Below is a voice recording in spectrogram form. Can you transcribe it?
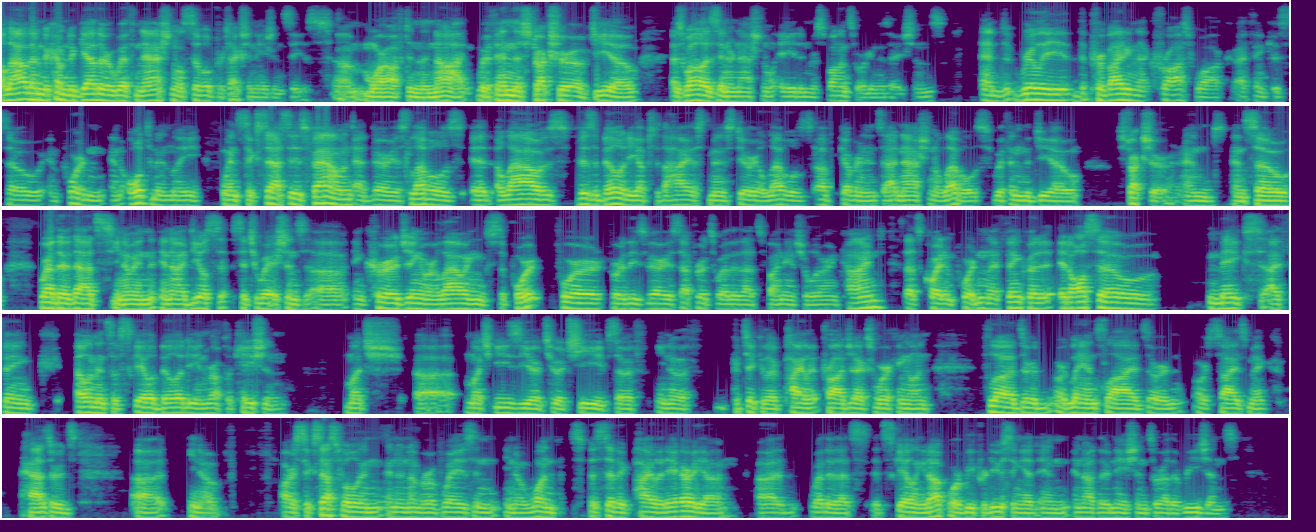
allow them to come together with national civil protection agencies um, more often than not within the structure of GEO, as well as international aid and response organizations. And really the, providing that crosswalk i think is so important. And ultimately when success is found at various levels it allows visibility up to the highest ministerial levels of governance at national levels within the geo structure and and so whether that's you know in, in ideal situations uh, encouraging or allowing support for for these various efforts whether that's financial or in kind that's quite important i think but it also makes I think elements of scalability and replication much uh, much easier to achieve. So if you know if particular pilot projects working on floods or, or landslides or or seismic hazards, uh, you know, are successful in, in a number of ways in you know one specific pilot area, uh, whether that's it's scaling it up or reproducing it in in other nations or other regions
